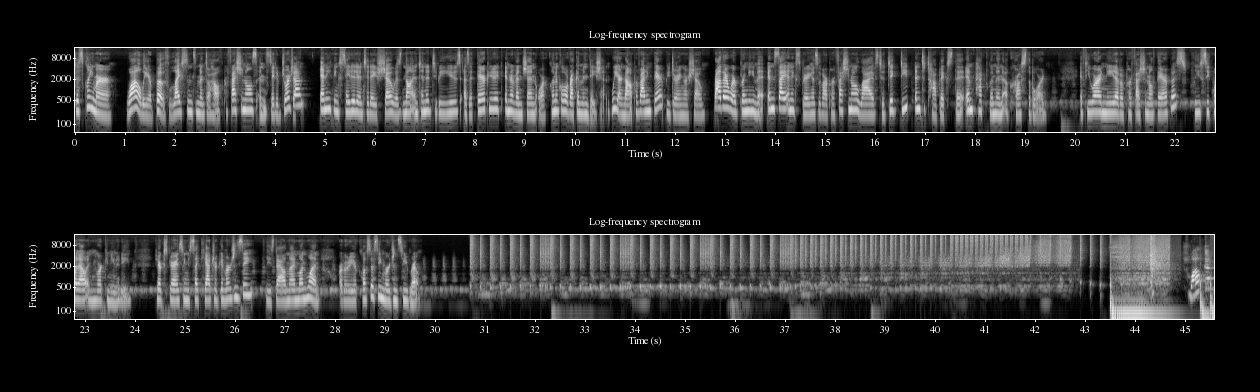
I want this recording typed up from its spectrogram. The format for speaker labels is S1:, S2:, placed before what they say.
S1: Disclaimer While we are both licensed mental health professionals in the state of Georgia, anything stated in today's show is not intended to be used as a therapeutic intervention or clinical recommendation. We are not providing therapy during our show. Rather, we're bringing the insight and experience of our professional lives to dig deep into topics that impact women across the board. If you are in need of a professional therapist, please seek one out in your community. If you're experiencing a psychiatric emergency, please dial 911 or go to your closest emergency room.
